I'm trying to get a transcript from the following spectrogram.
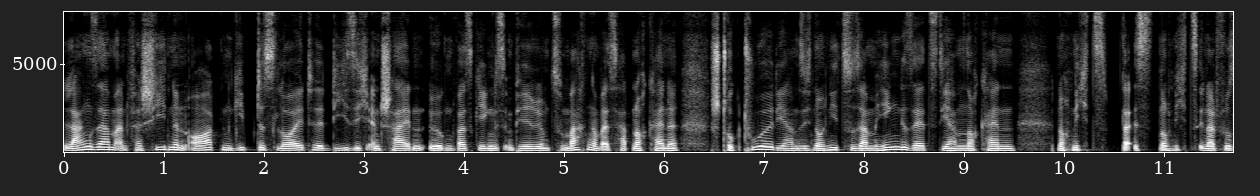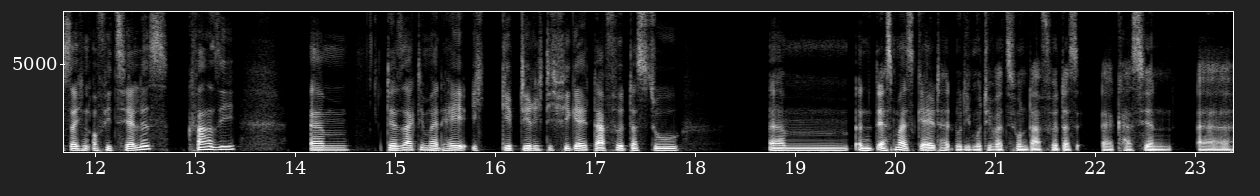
langsam an verschiedenen Orten gibt es Leute, die sich entscheiden, irgendwas gegen das Imperium zu machen, aber es hat noch keine Struktur, die haben sich noch nie zusammen hingesetzt, die haben noch keinen, noch nichts, da ist noch nichts in Anführungszeichen offizielles quasi. Ähm, der sagt ihm halt, hey, ich gebe dir richtig viel Geld dafür, dass du ähm, und erstmal ist Geld halt nur die Motivation dafür, dass äh, Cassian äh,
